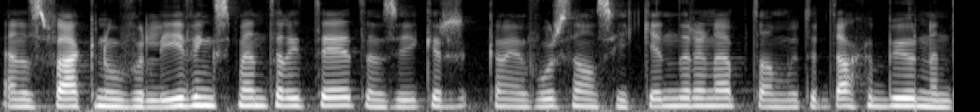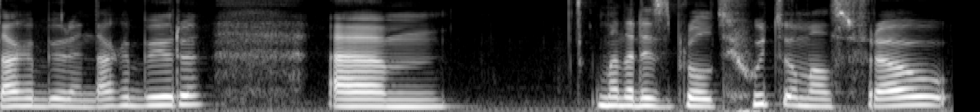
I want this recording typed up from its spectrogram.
En dat is vaak een overlevingsmentaliteit. En zeker kan je je voorstellen, als je kinderen hebt, dan moet er dat gebeuren en dat gebeuren en dat gebeuren. Ehm, maar dat is bijvoorbeeld goed om als vrouw,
